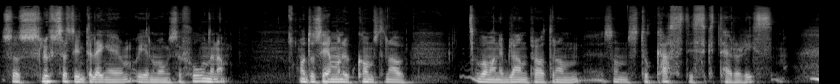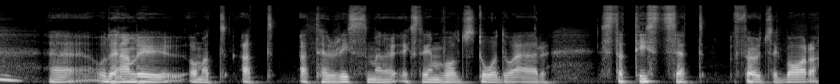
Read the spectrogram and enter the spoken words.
så slussas det inte längre genom, genom organisationerna. Och då ser man uppkomsten av vad man ibland pratar om som stokastisk terrorism. Eh, och det handlar ju om att, att, att terrorism eller extremvåldsdåd då är statistiskt sett förutsägbara.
